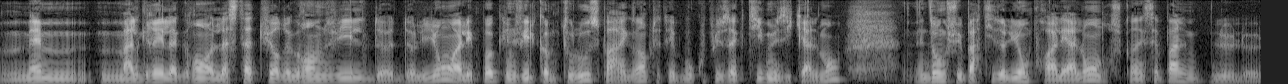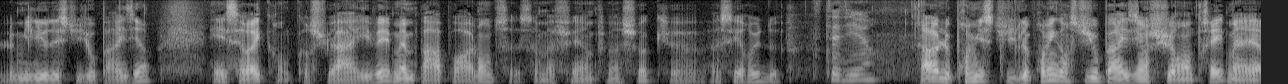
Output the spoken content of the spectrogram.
même malgré la, grand, la stature de grande ville de, Lyon, à l'époque, une ville comme Toulouse par exemple était beaucoup plus active musicalement. Et donc je suis parti de Lyon pour aller à Londres. Je connaissais pas le, milieu des studios parisiens. Et c'est vrai que quand, quand, je suis arrivé, même par rapport à Londres, ça m'a fait un peu un choc euh, assez rude. C'est-à-dire? Ah, le, premier studio, le premier grand studio parisien où je suis rentré, mais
